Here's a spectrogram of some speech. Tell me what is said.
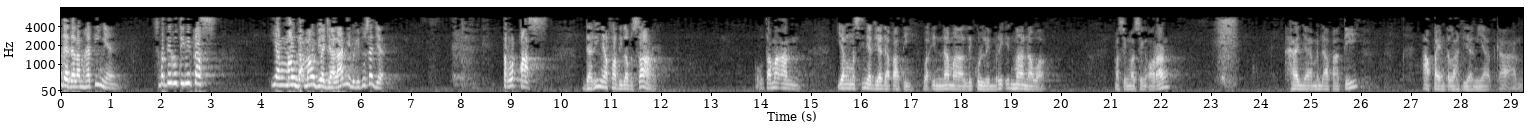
ada dalam hatinya. Seperti rutinitas yang mau nggak mau dia jalani begitu saja. Terlepas darinya fadilah besar. Keutamaan yang mestinya dia dapati. Wa innama likulli mri'in manawa. Masing-masing orang hanya mendapati apa yang telah dia niatkan.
